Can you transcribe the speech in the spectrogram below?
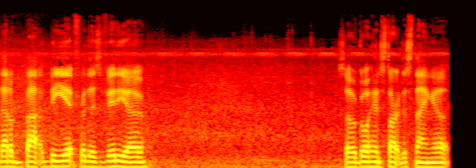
that'll be it for this video. So go ahead and start this thing up.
